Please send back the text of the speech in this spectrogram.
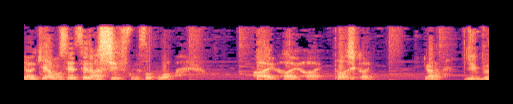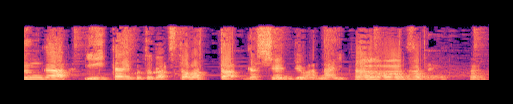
秋山先生らしいですね、そこは。はいはいはい。確かに。だから自分が言いたいことが伝わったが支援ではない。うんうんうんうん。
